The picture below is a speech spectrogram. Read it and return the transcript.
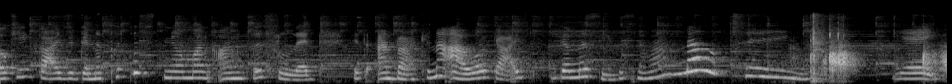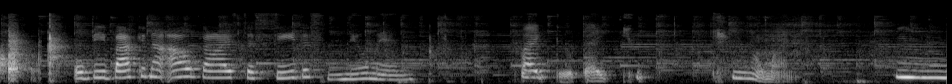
Okay guys, we're gonna put the snowman on this lid. I'm back in an hour guys. We're gonna see the snowman melting. Yay. We'll be back in an hour guys to see the snowman. Bye goodbye cute snowman. Hmm.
